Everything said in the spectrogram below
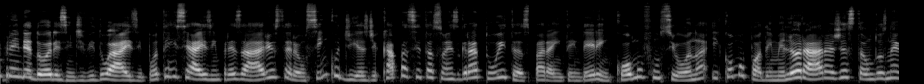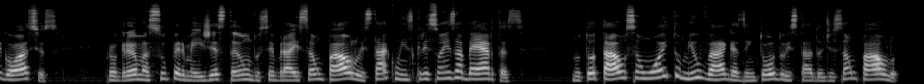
Microempreendedores individuais e potenciais empresários terão cinco dias de capacitações gratuitas para entenderem como funciona e como podem melhorar a gestão dos negócios. O programa Super MEI Gestão do Sebrae São Paulo está com inscrições abertas. No total, são 8 mil vagas em todo o estado de São Paulo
